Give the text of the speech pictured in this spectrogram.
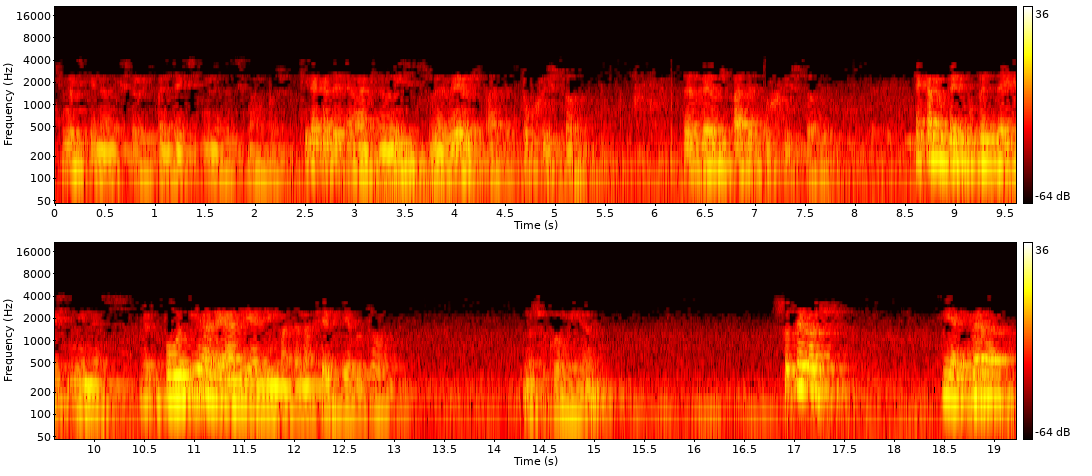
Κοιμήθηκε να δεν ξέρω, έχει 5-6 μήνες, δεν θυμάμαι πόσο. Κύριε Κατερίνα, να κοινωνήσει βεβαίως πάτε του Χριστό. Βεβαίως πάτε του Χριστό. Έκαμε περίπου 5-6 μήνες με πολύ αραιά διαλύματα να φεύγει από το νοσοκομείο. Στο τέλος, μια ημέρα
